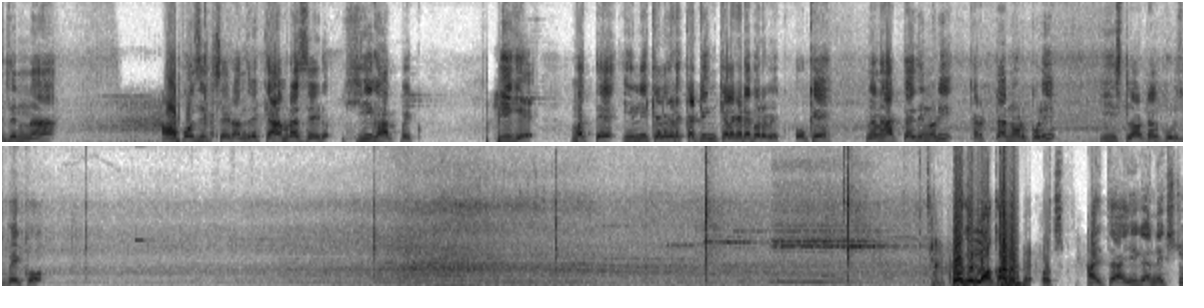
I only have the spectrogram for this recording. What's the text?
ಇದನ್ನು ಆಪೋಸಿಟ್ ಸೈಡ್ ಅಂದರೆ ಕ್ಯಾಮ್ರಾ ಸೈಡ್ ಹೀಗೆ ಹಾಕಬೇಕು. ಹೀಗೆ. ಮತ್ತು ಇಲ್ಲಿ ಕೆಳಗಡೆ ಕಟಿಂಗ್ ಕೆಳಗಡೆ ಬರಬೇಕು. ಓಕೆ ನಾನು ಹಾಕ್ತಾ ಇದ್ದೀನಿ ನೋಡಿ. ಕರೆಕ್ಟಾಗಿ ನೋಡ್ಕೊಳ್ಳಿ. ಈ ಸ್ಲಾಟಲ್ಲಿ ಕೂಡಿಸ್ಬೇಕು. ಹೋಗಿ ಲಾಕ್ ಆಗುತ್ತೆ. ಆಯಿತಾ? ಈಗ ನೆಕ್ಸ್ಟು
